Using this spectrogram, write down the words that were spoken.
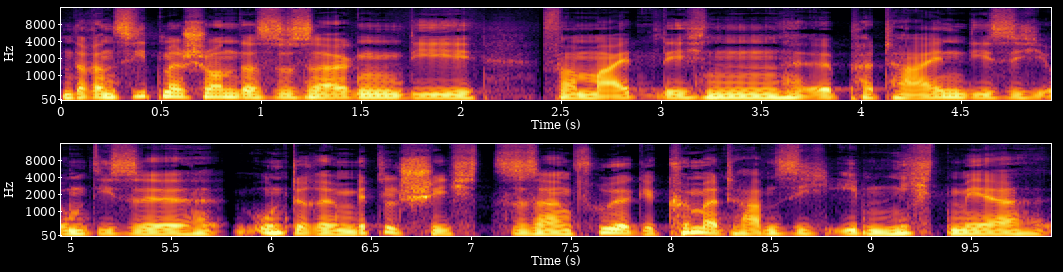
Und daran sieht man schon, dass sozusagen die vermeintlichen äh, Parteien, die sich um diese untere Mittelschicht sozusagen früher gekümmert haben, sich eben nicht mehr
